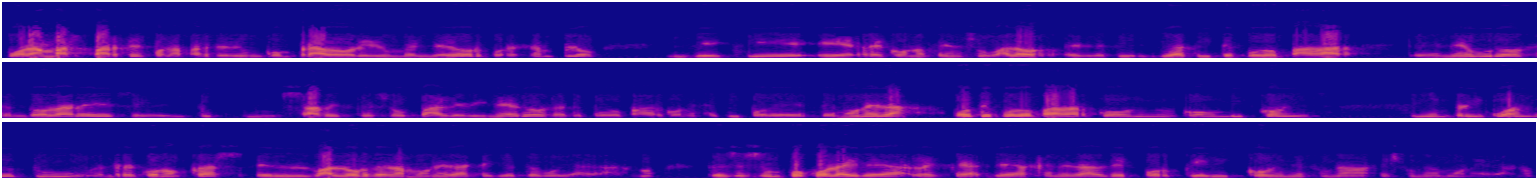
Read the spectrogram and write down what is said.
por, ambas partes, por la parte de un comprador y de un vendedor, por ejemplo, de que eh, reconocen su valor. Es decir, yo a ti te puedo pagar en euros, en dólares, eh, y tú sabes que eso vale dinero, o sea, te puedo pagar con ese tipo de, moneda, o te puedo pagar con, con bitcoins, siempre y cuando tú reconozcas el valor de la moneda que yo te voy a dar, ¿no? Entonces es un poco la idea, la idea general de por qué Bitcoin es una, es una moneda, ¿no?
